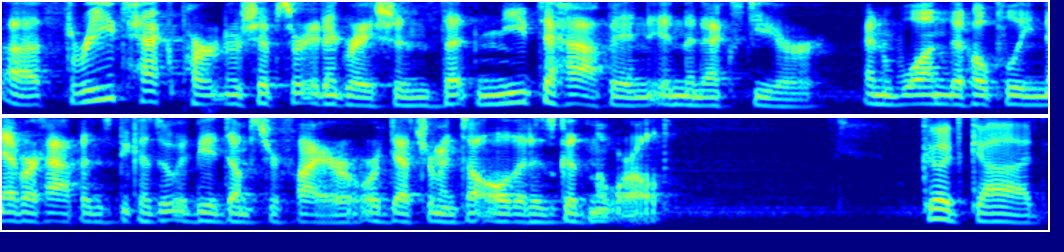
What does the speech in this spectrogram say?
Uh, three tech partnerships or integrations that need to happen in the next year, and one that hopefully never happens because it would be a dumpster fire or detriment to all that is good in the world. Good God.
